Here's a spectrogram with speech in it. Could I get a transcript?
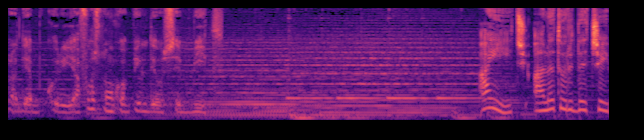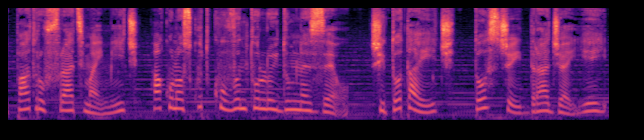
Radia bucurie. A fost un copil deosebit. Aici, alături de cei patru frați mai mici, a cunoscut cuvântul lui Dumnezeu și tot aici, toți cei dragi ai ei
